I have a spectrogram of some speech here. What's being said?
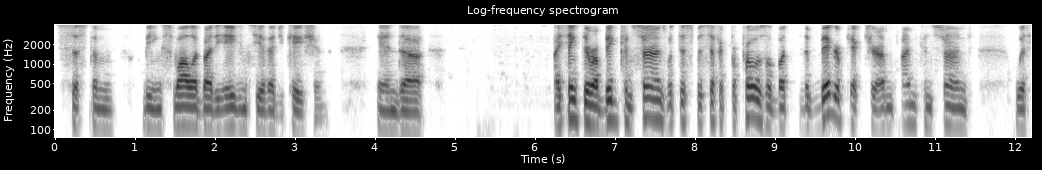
system being swallowed by the Agency of Education. And uh, I think there are big concerns with this specific proposal, but the bigger picture, I'm, I'm concerned with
